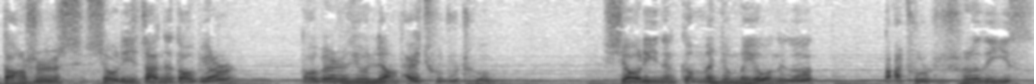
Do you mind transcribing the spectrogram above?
当时小丽站在道边道边上有两台出租车，小丽呢根本就没有那个打出租车的意思，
